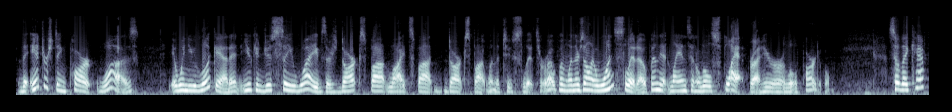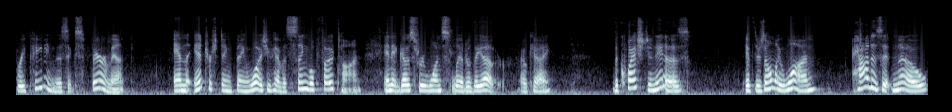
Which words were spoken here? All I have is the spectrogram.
the interesting part was when you look at it, you can just see waves. There's dark spot, light spot, dark spot when the two slits are open. When there's only one slit open, it lands in a little splat right here or a little particle. So they kept repeating this experiment, and the interesting thing was you have a single photon, and it goes through one slit or the other, okay? The question is if there's only one, how does it know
